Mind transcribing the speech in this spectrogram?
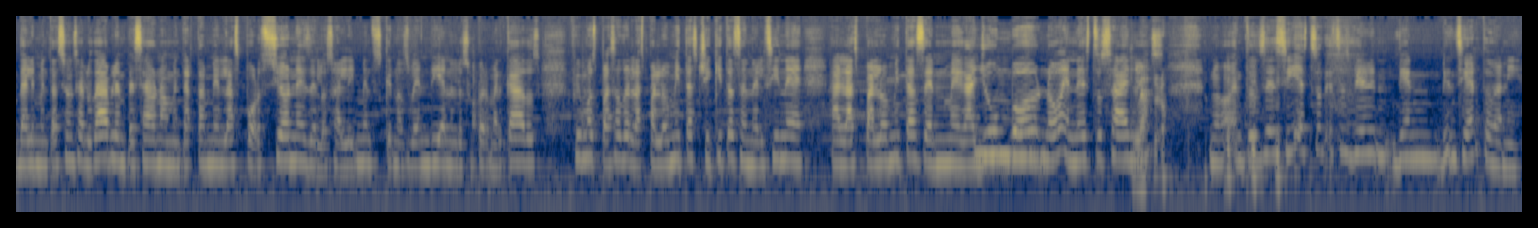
de alimentación saludable, empezaron a aumentar también las porciones de los alimentos que nos vendían en los supermercados fuimos pasando de las palomitas chiquitas en el cine a las palomitas en Mega Jumbo, ¿no? En estos años, ¿no? Entonces sí, esto, esto es bien, bien, bien cierto, Dani.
